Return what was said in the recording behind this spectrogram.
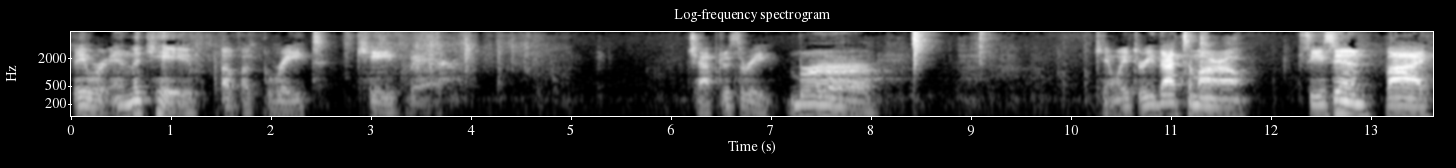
They were in the cave of a great cave bear. Chapter 3. Brrr. Can't wait to read that tomorrow. See you soon. Bye.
